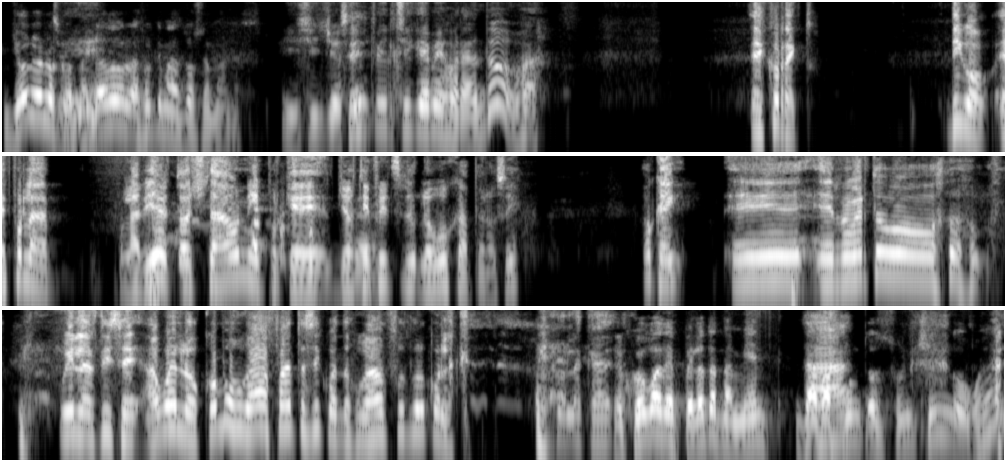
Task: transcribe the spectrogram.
Yo lo he recomendado las últimas dos semanas. ¿Y si Justin Fields sigue mejorando? Es correcto. Digo, es por la, por la vía del touchdown y porque Justin Fields lo busca, pero sí. Ok. Eh, eh, Roberto Willers dice, abuelo, ¿cómo jugaba Fantasy cuando jugaban fútbol con la El juego de pelota también daba ah. puntos un chingo, güey.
